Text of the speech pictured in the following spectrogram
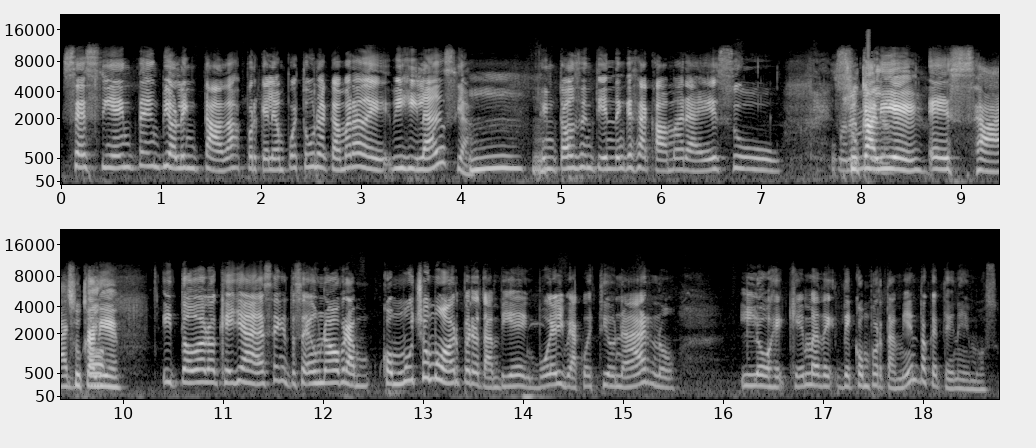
se sienten violentadas porque le han puesto una cámara de vigilancia. Entonces entienden que esa cámara es su... Su calié. Exacto. Su calié. Y todo lo que ellas hacen, entonces es una obra con mucho humor, pero también vuelve a cuestionarnos los esquemas de, de comportamiento que tenemos.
